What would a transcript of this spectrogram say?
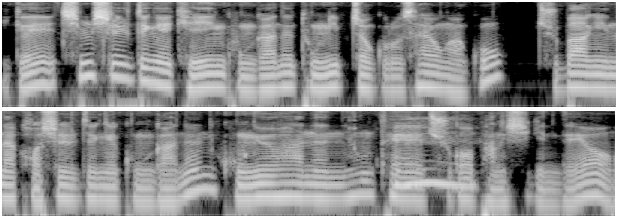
이게 침실 등의 개인 공간은 독립적으로 사용하고 주방이나 거실 등의 공간은 공유하는 형태의 음. 주거 방식인데요.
